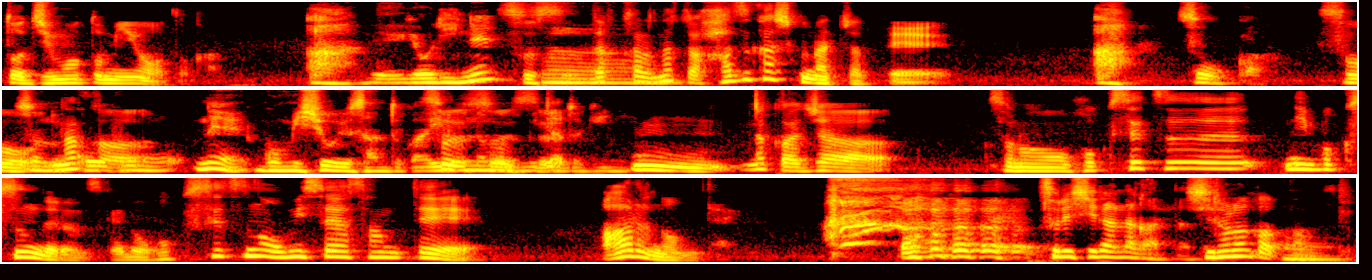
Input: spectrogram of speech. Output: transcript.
と地元見ようとか。あ、でよりね。そうそう。だからなんか恥ずかしくなっちゃって、あ、そうか。そう。そなんか、ね、ゴミ醤油さんとかいろんなものを見たときに。うん。なんかじゃあ、その北節に僕住んでるんですけど、北節のお店屋さんってあるのみたいな。それ知らなかった。知らなかったんですよ。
